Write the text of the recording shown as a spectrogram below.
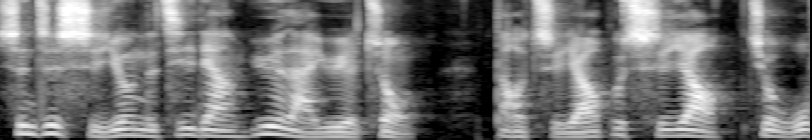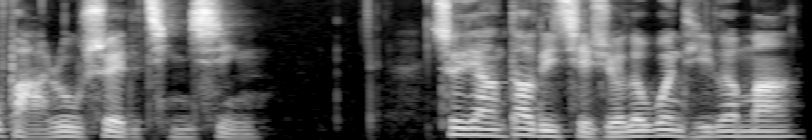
甚至使用的剂量越来越重，到只要不吃药就无法入睡的情形。这样到底解决了问题了吗？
